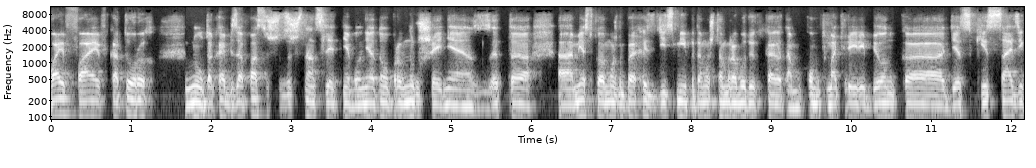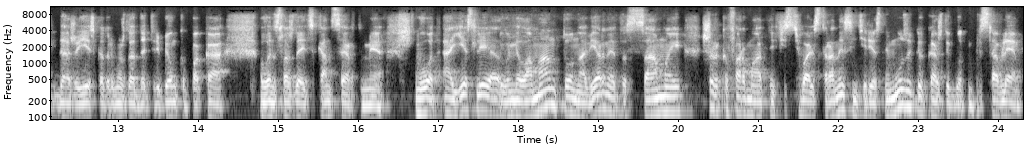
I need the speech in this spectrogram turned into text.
Wi-Fi, в которых ну, такая безопасность, что за 16 лет не было ни одного правонарушения. Это а, место, куда можно поехать с детьми, потому что там работают там, комната матери и ребенка, детский садик даже есть, который можно отдать ребенку, пока вы наслаждаетесь концертами. Вот. А если вы меломан, то, наверное, это самый широкоформатный фестиваль страны с интересной музыкой. Каждый год мы представляем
